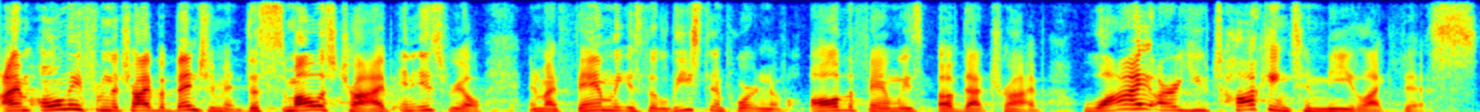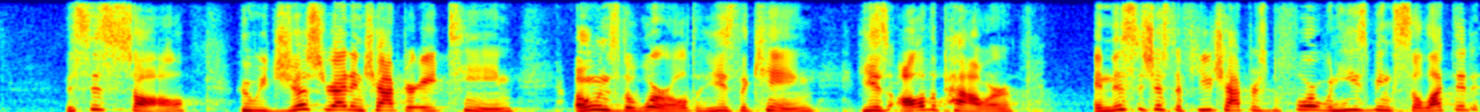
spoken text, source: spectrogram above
I'm only from the tribe of Benjamin, the smallest tribe in Israel, and my family is the least important of all the families of that tribe. Why are you talking to me like this? This is Saul, who we just read in chapter 18, owns the world. He's the king, he has all the power, and this is just a few chapters before when he's being selected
